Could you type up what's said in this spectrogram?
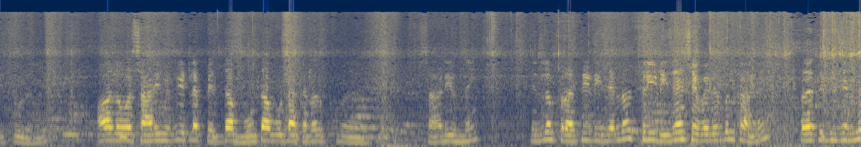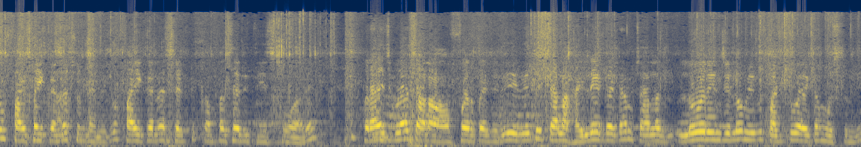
ఇది చూడండి. ఆల్ ఓవర్ సారీ మీకు ఇట్లా పెద్ద బూటా బూటా కలర్ సారీ ఉన్నాయి. ఇందులో ప్రతి డిజైన్లో త్రీ డిజైన్స్ అవైలబుల్ కానీ ప్రతి డిజైన్లో ఫైవ్ ఫైవ్ కలర్స్ ఉన్నాయి మీకు. ఫైవ్ కలర్ సెట్ కంపల్సరీ తీసుకోవాలి. ప్రైస్ కూడా చాలా ఆఫర్ ప్రైస్ ఇది ఇదైతే చాలా హైలైట్ ఐటమ్ చాలా లో రేంజ్లో మీకు పట్టు ఐటమ్ వస్తుంది.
